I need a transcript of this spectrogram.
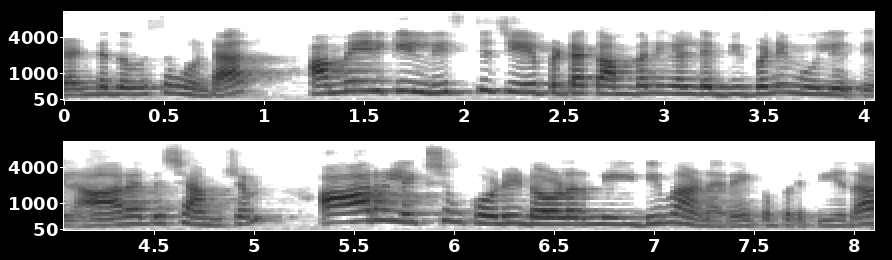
രണ്ട് ദിവസം കൊണ്ട് അമേരിക്കയിൽ ലിസ്റ്റ് ചെയ്യപ്പെട്ട കമ്പനികളുടെ വിപണി മൂല്യത്തിൽ ആറ് ദശാംശം ആറ് ലക്ഷം കോടി ഡോളറിന്റെ ഇടിവാണ് രേഖപ്പെടുത്തിയത്.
